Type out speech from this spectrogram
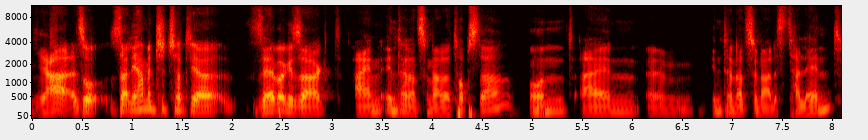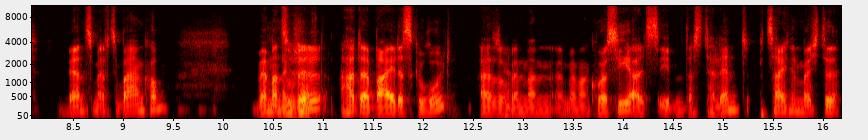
ja, also Salihamidzic hat ja selber gesagt, ein internationaler Topstar mhm. und ein ähm, internationales Talent werden zum FC Bayern kommen. Wenn man so will, hat er beides geholt. Also ja. wenn man wenn man Kouassi als eben das Talent bezeichnen möchte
